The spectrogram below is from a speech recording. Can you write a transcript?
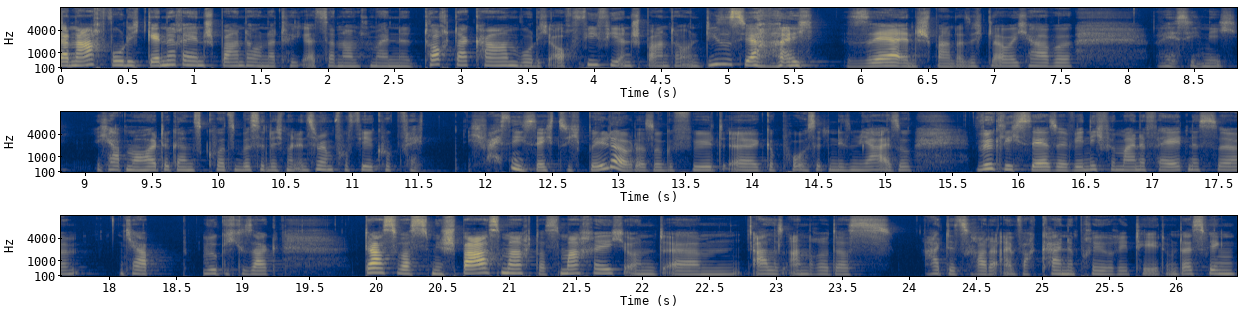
Danach wurde ich generell entspannter und natürlich, als dann noch meine Tochter kam, wurde ich auch viel, viel entspannter. Und dieses Jahr war ich sehr entspannt. Also ich glaube, ich habe, weiß ich nicht, ich habe mal heute ganz kurz ein bisschen durch mein Instagram-Profil geguckt, vielleicht, ich weiß nicht, 60 Bilder oder so gefühlt äh, gepostet in diesem Jahr. Also wirklich sehr, sehr wenig für meine Verhältnisse. Ich habe wirklich gesagt, das, was mir Spaß macht, das mache ich und ähm, alles andere, das hat jetzt gerade einfach keine Priorität. Und deswegen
